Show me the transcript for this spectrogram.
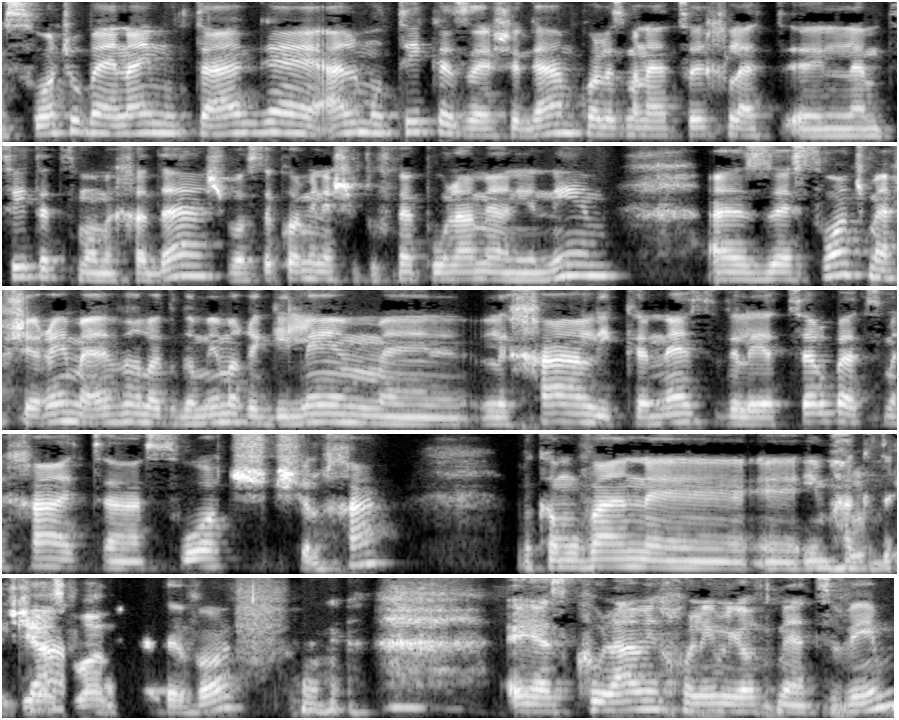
סוואץ' הוא בעיניי מותג אלמותי כזה, שגם כל הזמן היה צריך לה, להמציא את עצמו מחדש, ועושה כל מיני שיתופי פעולה מעניינים, אז סוואץ' מאפשרים מעבר לדגמים הרגילים לך להיכנס ולייצר בעצמך את הסוואץ' שלך. וכמובן עם הקדשה, אז כולם יכולים להיות מעצבים.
